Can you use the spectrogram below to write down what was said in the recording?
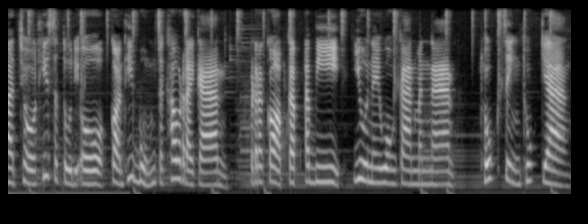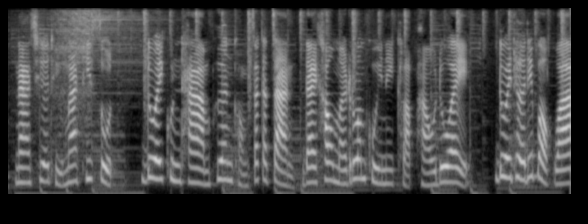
มาโชว์ที่สตูดิโอก่อนที่บุ๋มจะเข้ารายการ ประกอบกับอาบีอยู่ในวงการมานาน ทุกสิ่งทุกอย่างน่าเชื่อถือมากที่สุดโดยคุณทามเพื่อนของจักรจันทร์ได้เข้ามาร่วมคุยในคลับเฮาส์ด้วย โดยเธอได้บอกว่า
